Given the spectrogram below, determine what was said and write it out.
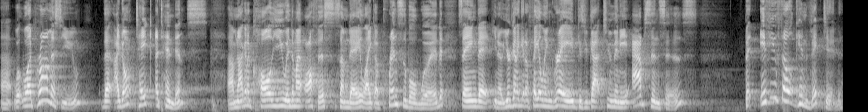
Uh, well, well, I promise you that I don't take attendance. I'm not going to call you into my office someday like a principal would, saying that, you know, you're going to get a failing grade because you've got too many absences. But if you felt convicted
